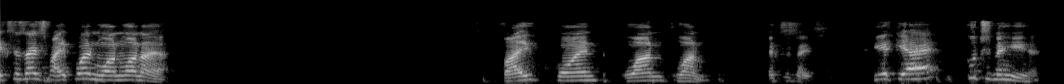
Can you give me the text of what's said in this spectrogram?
एक्सरसाइज 5.11 आया। 5.11 एक्सरसाइज ये क्या है? कुछ नहीं है।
